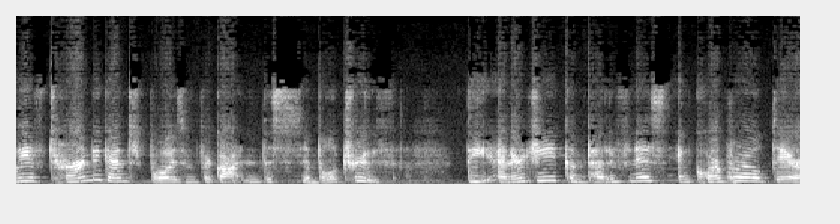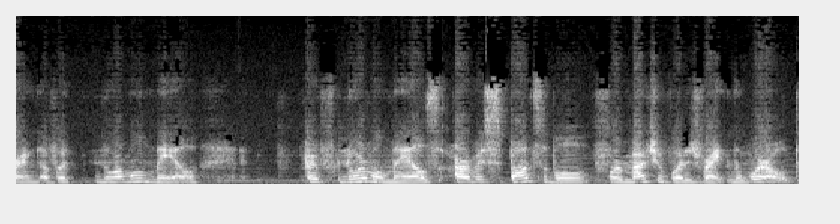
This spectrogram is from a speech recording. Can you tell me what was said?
we have turned against boys and forgotten the simple truth. The energy, competitiveness, and corporal daring of a normal male of normal males are responsible for much of what is right in the world.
